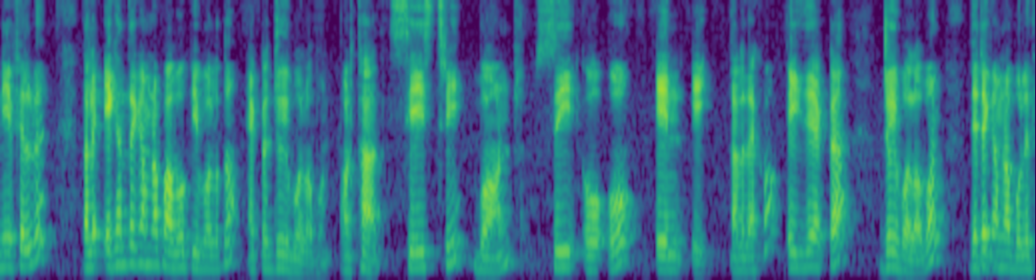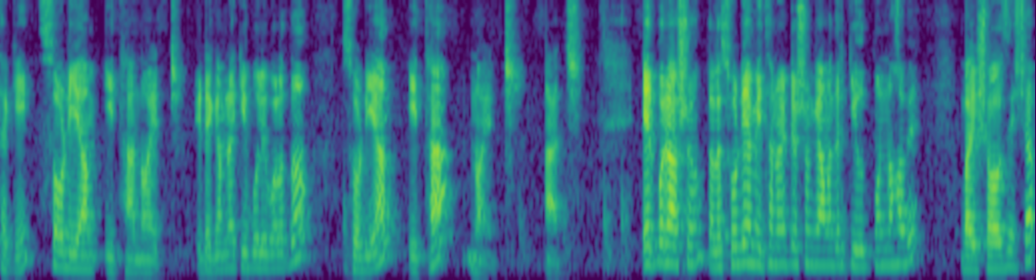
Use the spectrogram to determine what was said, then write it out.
নিয়ে ফেলবে। তাহলে এখান থেকে আমরা পাবো কি বলতো একটা জৈব লবণ, অর্থাৎ CH three bond COO N A তাহলে দেখো, এই যে একটা জৈব লবণ, যেটাকে আমরা বলে থাকি সোডিয়াম ইথানয়েট এটাকে আমরা কি বলি বলতো সোডিয়াম ইথানয়েট আচ্ছা। এরপরে আসো, তাহলে সোডিয়াম ইথানয়েটের সঙ্গে আমাদের কি উৎপন্ন হবে? বা এই সহজ হিসাব।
